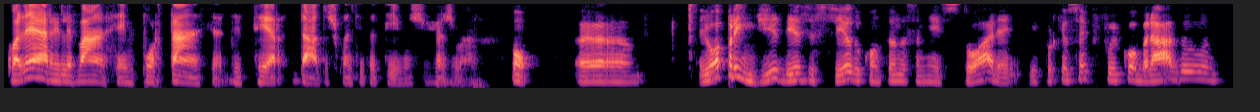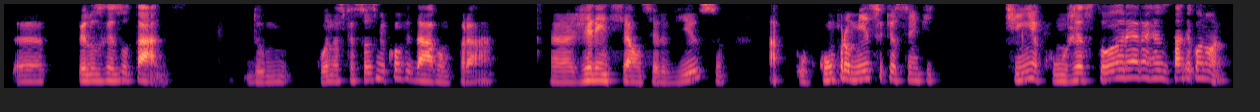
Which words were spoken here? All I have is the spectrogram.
Qual é a relevância, a importância de ter dados quantitativos, Josmar? Bom, uh, eu aprendi desde cedo contando essa minha história e porque eu sempre fui cobrado uh, pelos resultados. Do, quando as pessoas me convidavam para gerenciar um serviço, a, o compromisso que eu sempre tinha com o gestor era resultado econômico,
